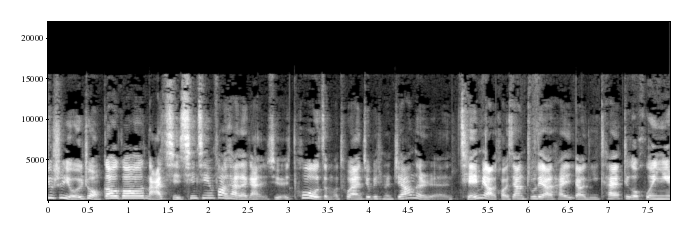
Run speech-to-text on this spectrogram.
就是有一种高高拿起轻轻放下的感觉。Paul 怎么突然就变成这样的人？前一秒好像 Julia 她要离开这个婚姻。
